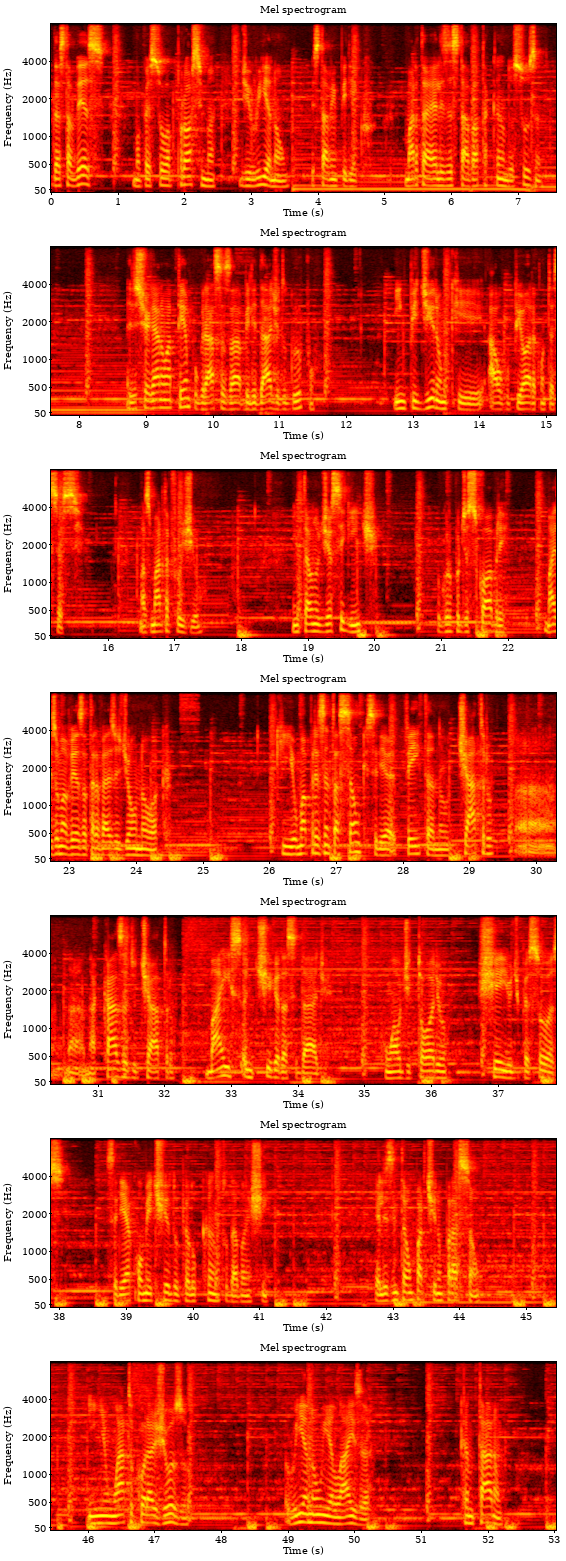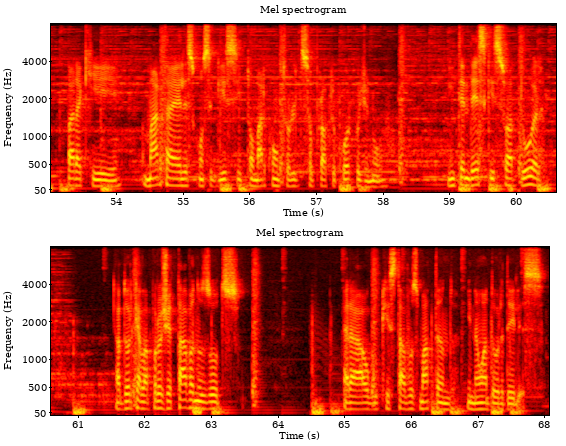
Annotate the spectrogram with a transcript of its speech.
Desta vez, uma pessoa próxima de Rhiannon estava em perigo. Martha Ellis estava atacando Susan. Eles chegaram a tempo graças à habilidade do grupo e impediram que algo pior acontecesse. Mas Marta fugiu. Então, no dia seguinte, o grupo descobre, mais uma vez através de John Noack, que uma apresentação que seria feita no teatro, uh, na, na casa de teatro mais antiga da cidade, com um auditório cheio de pessoas, seria acometido pelo canto da Banshee. Eles então partiram para a ação. Em um ato corajoso, Rhiannon e Eliza cantaram para que Martha Ellis conseguisse tomar controle de seu próprio corpo de novo. Entendesse que sua dor, a dor que ela projetava nos outros, era algo que estava os matando e não a dor deles.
